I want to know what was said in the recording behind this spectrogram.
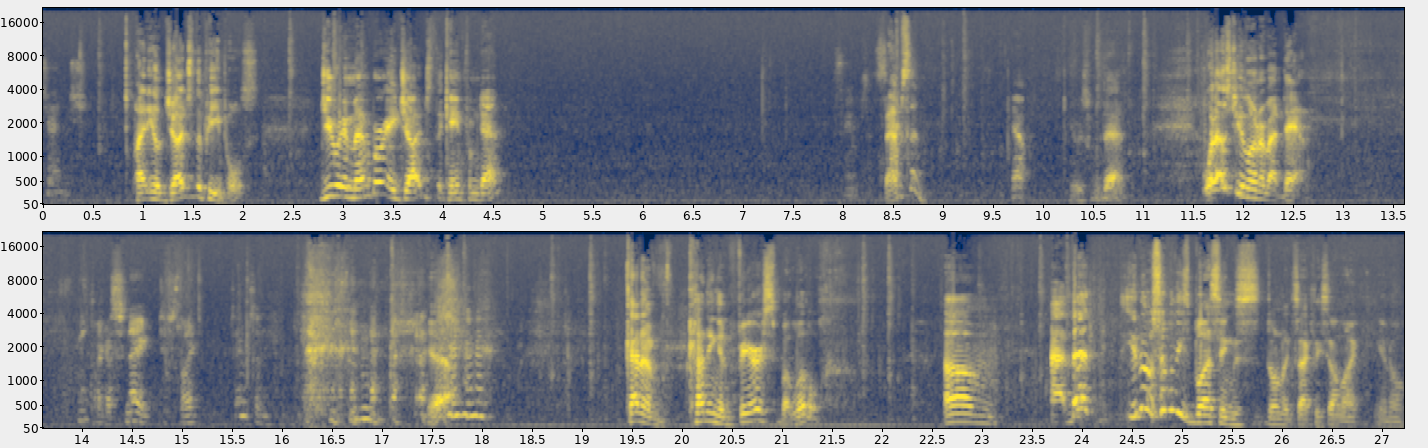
Judge. Right, he'll judge the peoples. Do you remember a judge that came from Dan? Samson. Samson. Yeah, he was from Dan. What else do you learn about Dan? It's like a snake, just like Simpson. Yeah. kind of cunning and fierce, but little. Um, uh, that you know, some of these blessings don't exactly sound like you know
